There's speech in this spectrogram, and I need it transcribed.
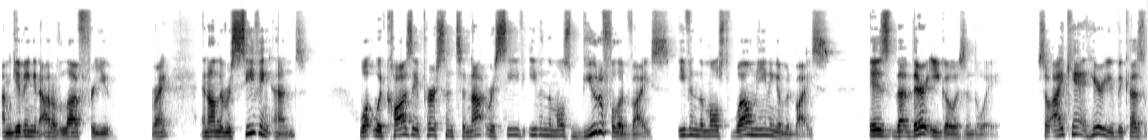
I'm giving it out of love for you, right? And on the receiving end, what would cause a person to not receive even the most beautiful advice, even the most well meaning of advice, is that their ego is in the way. So I can't hear you because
